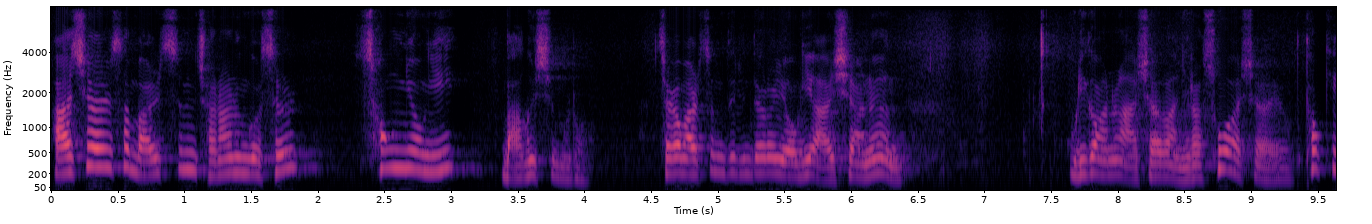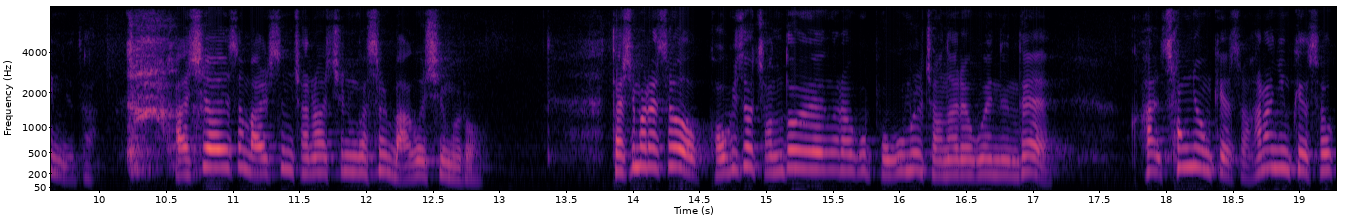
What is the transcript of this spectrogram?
아시아에서 말씀 전하는 것을 성령이 막으심으로. 제가 말씀드린 대로 여기 아시아는 우리가 아는 아시아가 아니라 소아시아예요. 터키입니다. 아시아에서 말씀 전하시는 것을 막으심으로. 다시 말해서 거기서 전도 여행을 하고 복음을 전하려고 했는데 성령께서 하나님께서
